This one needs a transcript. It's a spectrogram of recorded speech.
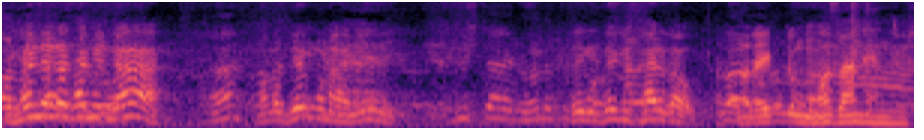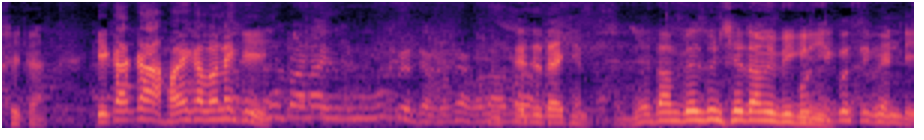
মানে দাও আপনারা একটু মজা নেন সেটা। কি কাকা হয়ে গেল নাকি? এই যে দেখেন। যে দাম বেচবেন সে দামে বিক্রি। কচি কচি ভেন্ডি।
